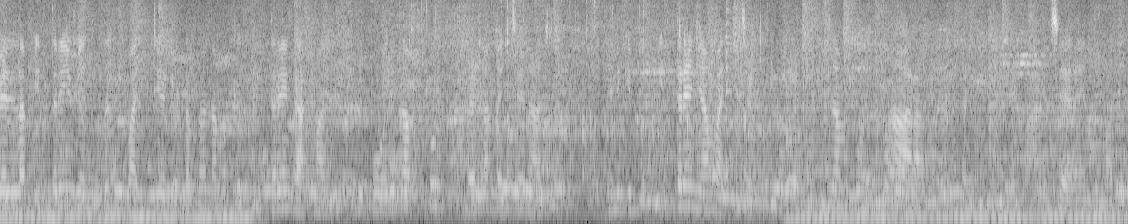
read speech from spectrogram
വെള്ളം ഇത്രയും വെന്ത് വറ്റിയിട്ടുണ്ട്. അപ്പോൾ നമുക്ക് ഇത്രയും മതി. ഇതിപ്പോൾ ഒരു കപ്പ് വെള്ളം വെച്ചതിനകത്ത് എനിക്കിപ്പോൾ ഇത്രയും ഞാൻ വറ്റിച്ചെടുത്തിട്ടുണ്ട് കേട്ടോ. ഇത് നമുക്കൊന്ന് ആറാം കേട്ടോ ഞാൻ കാണിച്ചു തരാം എന്ത് മാത്രം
